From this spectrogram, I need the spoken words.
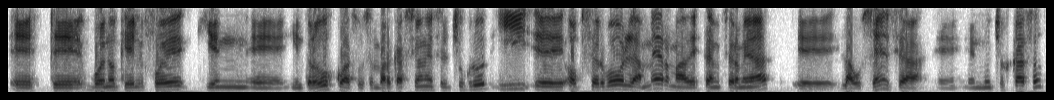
este bueno que él fue quien eh, introdujo a sus embarcaciones el chucrut y eh, observó la merma de esta enfermedad eh, la ausencia eh, en muchos casos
